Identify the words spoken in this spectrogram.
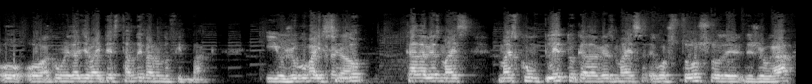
o, a comunidade vai testando e vai dando feedback. E o jogo vai sendo cada vez mais mais completo, cada vez mais gostoso de, de jogar.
